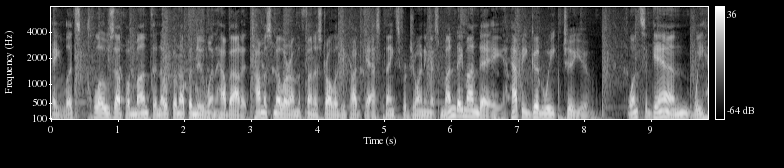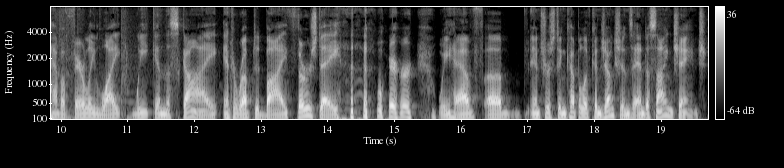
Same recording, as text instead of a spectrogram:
Hey, let's close up a month and open up a new one. How about it? Thomas Miller on the Fun Astrology Podcast. Thanks for joining us Monday, Monday. Happy good week to you. Once again, we have a fairly light week in the sky, interrupted by Thursday, where we have an interesting couple of conjunctions and a sign change.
